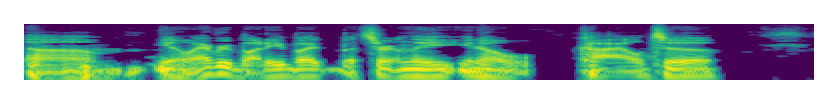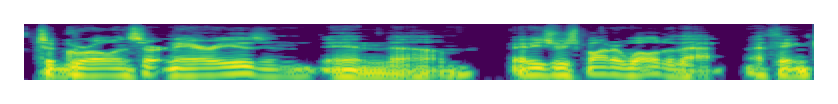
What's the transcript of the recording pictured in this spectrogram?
um, you know, everybody, but but certainly, you know, Kyle to to grow in certain areas, and and um, and he's responded well to that. I think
